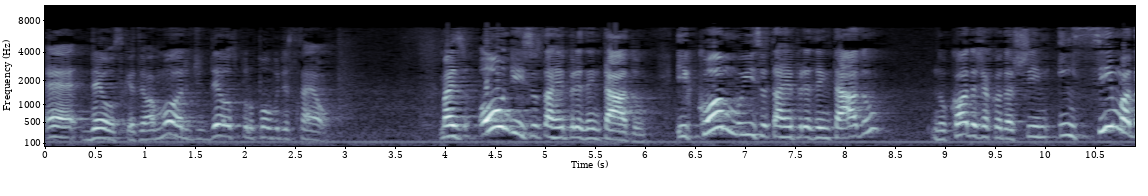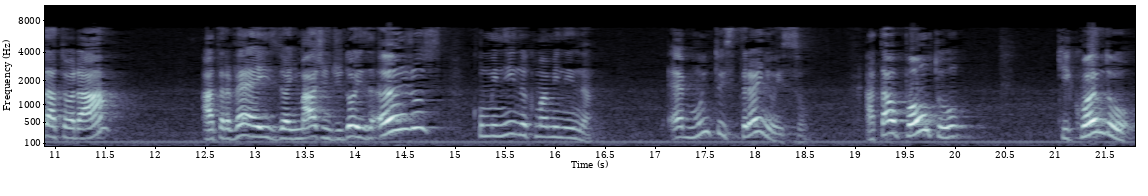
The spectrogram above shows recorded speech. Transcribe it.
é Deus, quer dizer, o amor de Deus pelo povo de Israel. Mas onde isso está representado e como isso está representado? No Kodesh HaKodashim, em cima da Torá, através da imagem de dois anjos, com um menino e com uma menina. É muito estranho isso. A tal ponto que quando,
